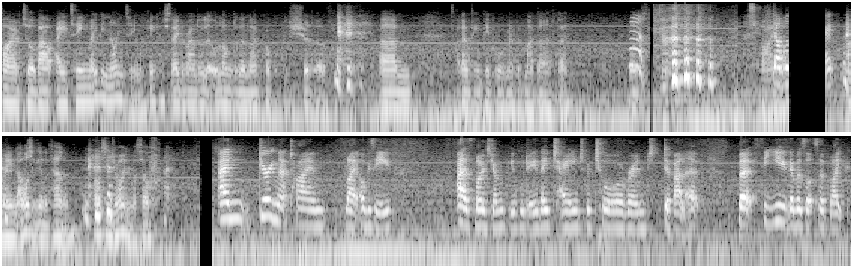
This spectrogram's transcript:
five to about 18, maybe 19. I think I stayed around a little longer than I probably should have. um, I don't think people remembered my birthday. Well, it's fine. Double I mean, I wasn't going to tell them. I was enjoying myself. and during that time, like obviously, as most young people do, they change, mature, and develop. But for you, there was lots of like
